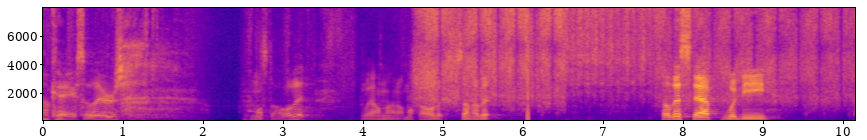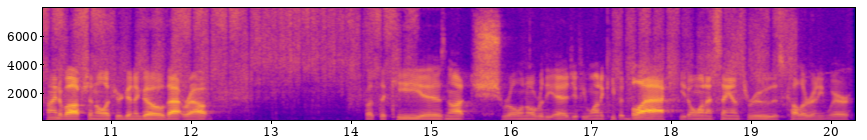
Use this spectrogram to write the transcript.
Okay, so there's almost all of it. Well, not almost all of it, some of it. So this step would be kind of optional if you're going to go that route. But the key is not rolling over the edge. If you want to keep it black, you don't want to sand through this color anywhere.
